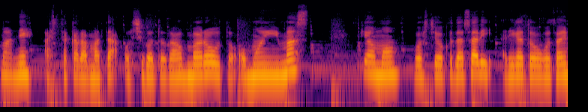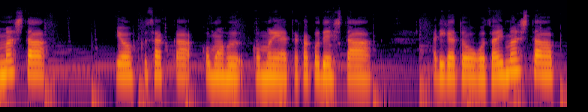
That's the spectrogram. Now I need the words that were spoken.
まあね明日からまたお仕事頑張ろうと思います。今日もご視聴くださりありがとうございました。洋服作家コモフ小森屋隆子でした。ありがとうございました。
